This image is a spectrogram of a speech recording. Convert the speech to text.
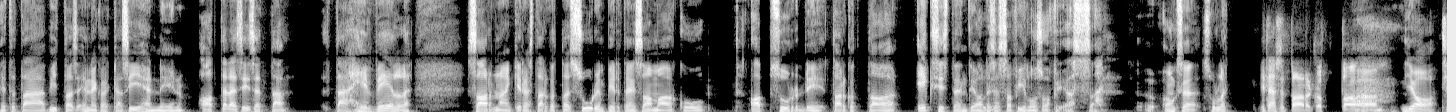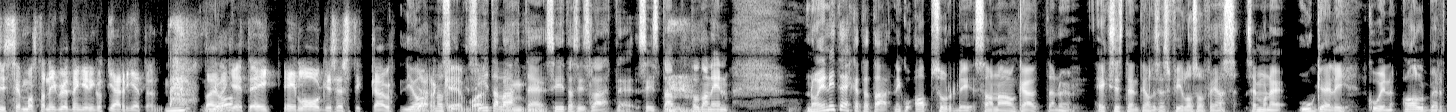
että tämä viittaisi ennen kaikkea siihen, niin ajattelee siis, että tämä Hevel Sarnainkirjassa tarkoittaisi suurin piirtein samaa kuin absurdi tarkoittaa eksistentiaalisessa filosofiassa. Onko se sulle... Mitä se tarkoittaa? Äh, joo, Siis semmoista niin jotenkin niin järjetöntä. Tai jotenkin, että ei, ei loogisesti käy Joo, järkeen. no si- vai- siitä vai- lähtee, siitä siis lähtee. Siis tämän, tota niin, no eniten ehkä tätä niin kuin absurdi-sanaa on käyttänyt eksistentiaalisessa filosofiassa semmoinen ugeli kuin Albert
